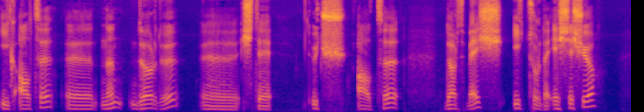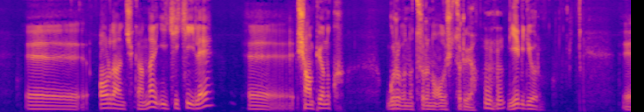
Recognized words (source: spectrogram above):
İlk 6'nın 4'ü e, işte 3 6 4 5 ilk turda eşleşiyor. Ee, oradan çıkanlar ilk iki ile e, şampiyonluk grubunu turunu oluşturuyor hı hı. diye biliyorum. Ee,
